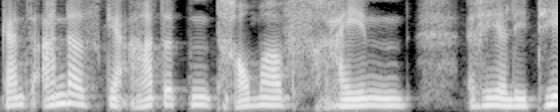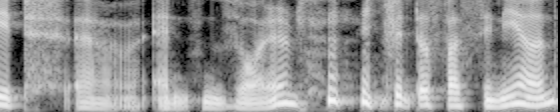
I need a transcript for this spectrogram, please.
ganz anders gearteten, traumafreien Realität äh, enden soll. Ich finde das faszinierend,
